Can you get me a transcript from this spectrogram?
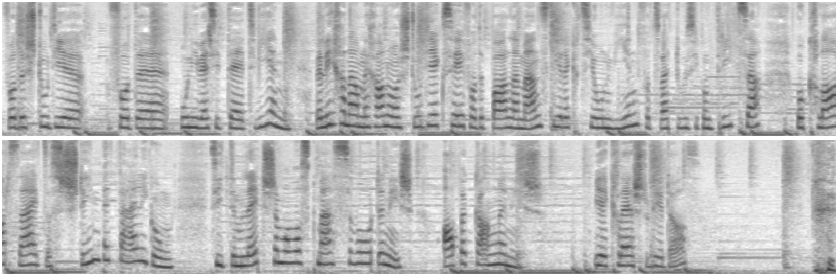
Von der Studie von der Universität Wien. Weil ich habe nämlich auch noch eine Studie gesehen von der Parlamentsdirektion Wien von 2013, wo klar sagt, dass die Stimmbeteiligung seit dem letzten Mal, was gemessen worden ist, abgegangen ist. Wie erklärst du dir das?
